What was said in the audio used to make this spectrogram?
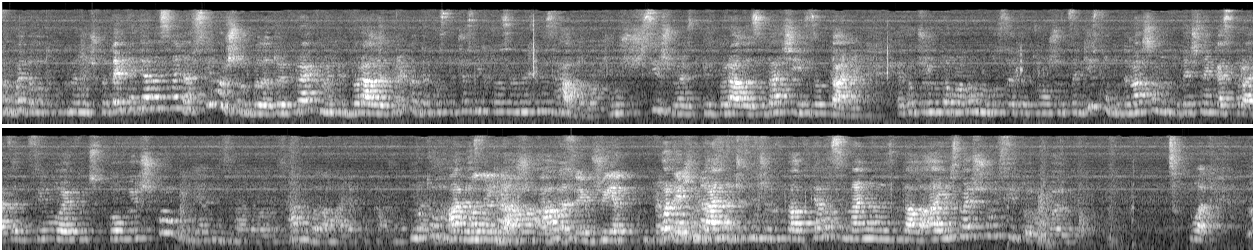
зробити таку книжечку. Та й Тетяна Свиня, всі ми ж робили той проект, ми підбирали приклади, просто щось ніхто з них не згадував. Тому що всі ж ми підбирали задачі і завдання. Я хочу на тому наголосити, тому що це дійсно буде наша методична якась праця цілої початкової школи. Як не згадувала? Згадувала Галя показувала. Ну, то Галя я, згадала, але- я що я Оля. Богдальна чуть не сказала, Тетяна Семенівна не згадала, а я знаю, що всі то робили. От. Ну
